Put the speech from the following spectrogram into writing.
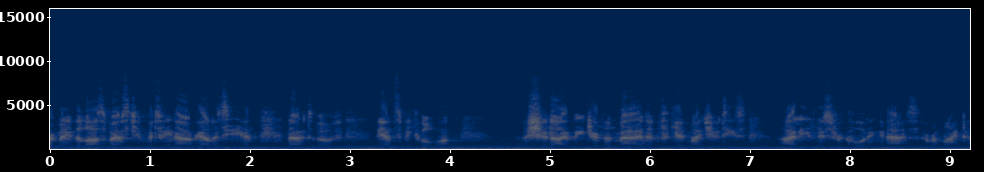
remain the last bastion between our reality and that of the unspeakable one. Should I be driven mad and forget my duties, I leave this recording as a reminder.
